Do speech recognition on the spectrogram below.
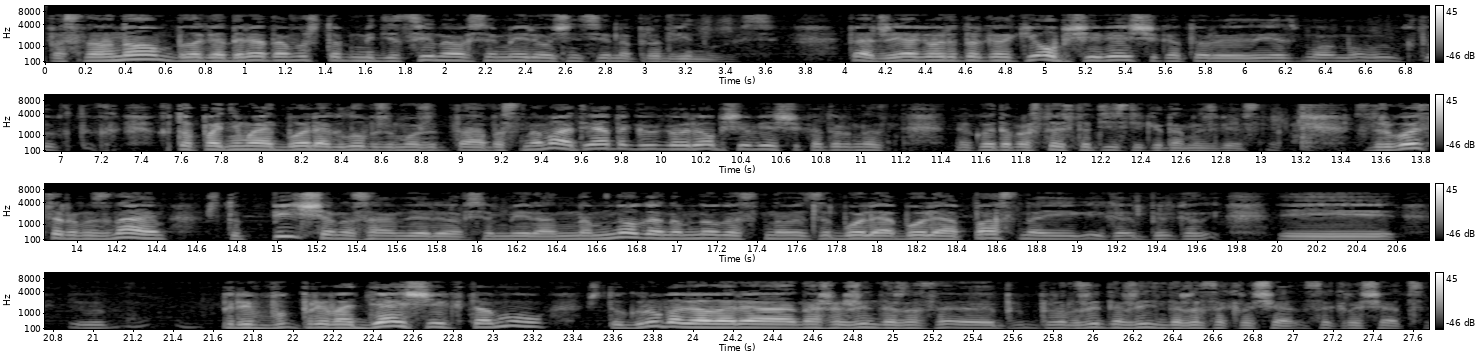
В основном благодаря тому, что медицина во всем мире очень сильно продвинулась. Опять же, я говорю только такие общие вещи, которые кто, кто, кто понимает более глубже, может это обосновать. Я так говорю общие вещи, которые на, какой-то простой статистике там известны. С другой стороны, мы знаем, что пища на самом деле во всем мире она намного-намного становится более, более опасной и, и, и приводящие к тому, что, грубо говоря, наша жизнь должна, э, продолжительность жизни должна сокращаться.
